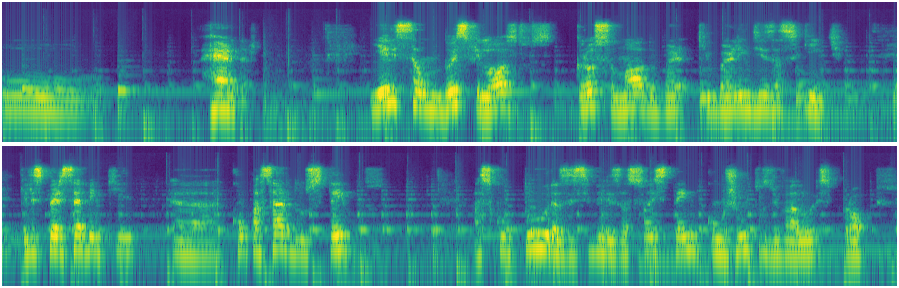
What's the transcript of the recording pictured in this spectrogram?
o Herder. E eles são dois filósofos, grosso modo, que o Berlin diz o seguinte: que eles percebem que, uh, com o passar dos tempos, as culturas e civilizações têm conjuntos de valores próprios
